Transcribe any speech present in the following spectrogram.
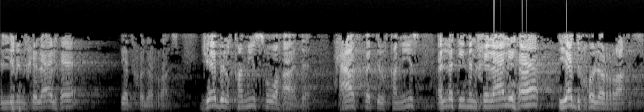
اللي من خلالها يدخل الرأس. جيب القميص هو هذا حافة القميص التي من خلالها يدخل الرأس.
